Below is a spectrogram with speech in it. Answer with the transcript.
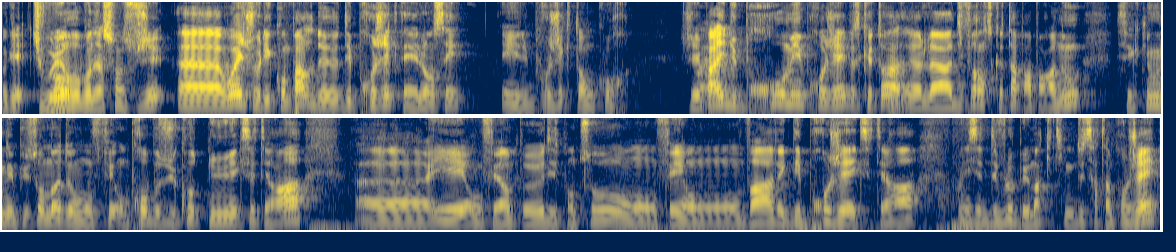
Ok, tu voulais Bon. rebondir sur un sujet? Euh, ouais, je voulais qu'on parle de- des projets que tu avais et du projet que tu en cours. Je vais parler du premier projet parce que toi, euh, la différence que tu as par rapport à nous, c'est que nous, on est plus en mode on, fait, on propose du contenu, etc. euh, et on fait un peu des sponsors, on, fait, on, va avec des projets, etc. On essaie de développer le marketing de certains projets.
